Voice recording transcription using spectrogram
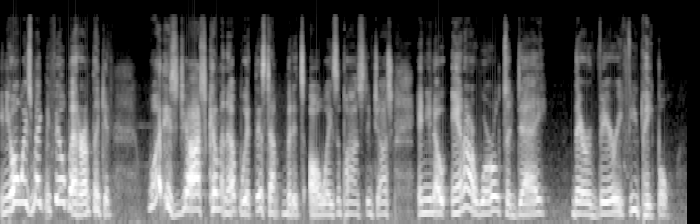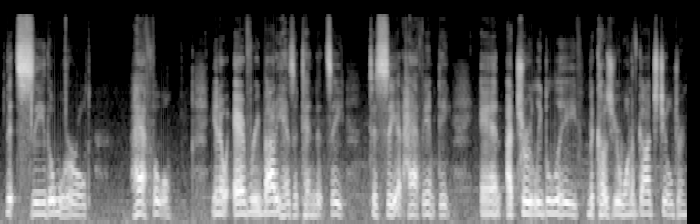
And you always make me feel better. I'm thinking, what is Josh coming up with this time? But it's always a positive, Josh. And you know, in our world today, there are very few people that see the world half full. You know, everybody has a tendency to see it half empty. And I truly believe because you're one of God's children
